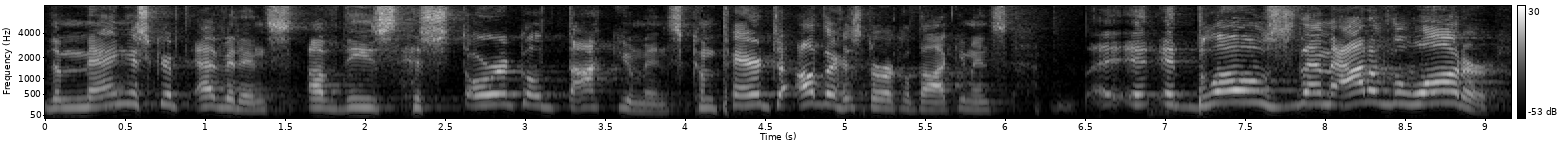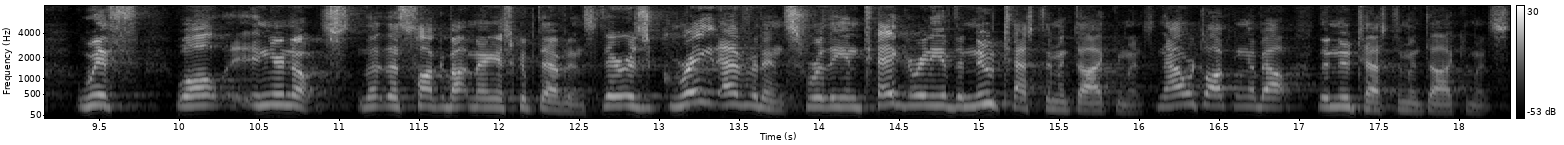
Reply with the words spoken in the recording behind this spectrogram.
the manuscript evidence of these historical documents compared to other historical documents, it, it blows them out of the water with well, in your notes, let's talk about manuscript evidence. There is great evidence for the integrity of the New Testament documents. Now we're talking about the New Testament documents.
